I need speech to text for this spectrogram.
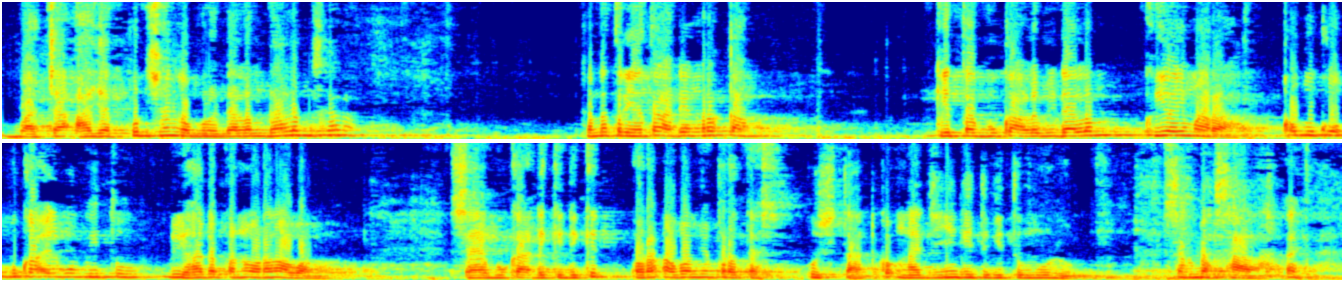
Baca ayat pun saya nggak boleh dalam-dalam sekarang. Karena ternyata ada yang rekam. Kita buka lebih dalam, kiai marah. Kamu kok buka ilmu itu di hadapan orang awam? Saya buka dikit-dikit, orang awamnya protes. Ustadz, kok ngajinya gitu-gitu mulu? Serba salah.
